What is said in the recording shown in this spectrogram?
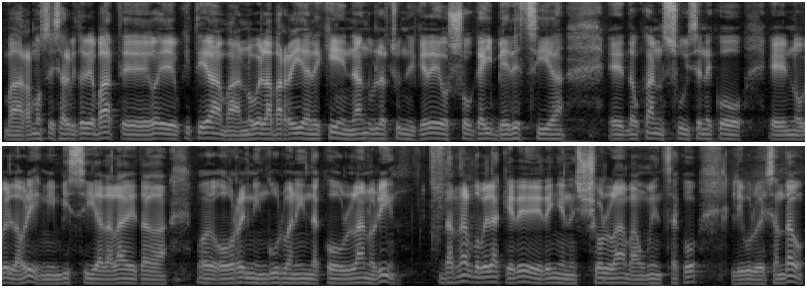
ba, Ramon Cesar Vitoria bat e, eukitea ba, novela barreiarekin handu lertxundik ere oso gai berezia e, daukan zu izeneko e, novela hori, minbizia dela eta horren inguruan indako lan hori. Bernardo berak ere ereinen xola ba umentzako liburu izan dau.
